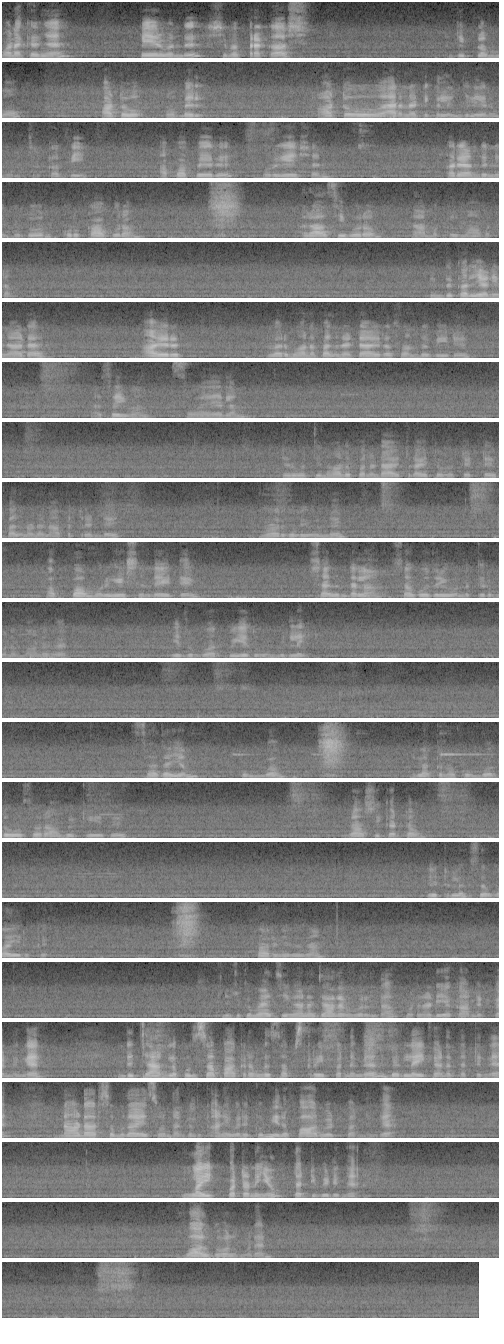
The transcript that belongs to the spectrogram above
வணக்கங்க. பேர் வந்து Sivaprakash. Diploma automobile auto aeronautical engineer முடிச்சிருக்காப்பி அப்பா பேர் முருகேசன். கரையாந்தண்ணிப்புதூர் குறுக்காபுரம் ராசிபுரம் நாமக்கல் மாவட்டம். இந்து கல்யாணி நாடார் ஆயிரத் வருமானம் பதினெட்டாயிரம் சொந்த வீடு. அசைவம் சேலம் இருபத்தி நாலு பன்னெண்டு ஆயிரத்தி தொள்ளாயிரத்தி தொண்ணூற்றெட்டு பதினொன்று நாற்பத்தி ரெண்டு மார்கழி ஒன்று. அப்பா முருகேசன் லேட்டு சகுந்தலா சகோதரி ஒன்று திருமணமானவர். எதிர்பார்ப்பு எதுவும் இல்லை. சதயம் கும்பம் லக்ன கும்பம் தோசை ராகு கேது ராசி கட்டம். எட்டில் செவ்வாய் இருக்கு. பாருங்கள் இதுதான். இதுக்கு மேட்சிங்கான ஜாதகம் இருந்தால் உடனடியாக காண்டாக்ட் பண்ணுங்கள் இந்த சேனலை புதுசாக பார்க்குறவங்க சப்ஸ்கிரைப் பண்ணுங்கள் பெல் ஐக்கானை தட்டுங்க. நாடார் சமுதாய சொந்தங்களுக்கு அனைவருக்கும் இதை ஃபார்வேர்ட் பண்ணுங்கள் லைக் பட்டனையும் தட்டி விடுங்க வாழ்க வளமுடன்.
